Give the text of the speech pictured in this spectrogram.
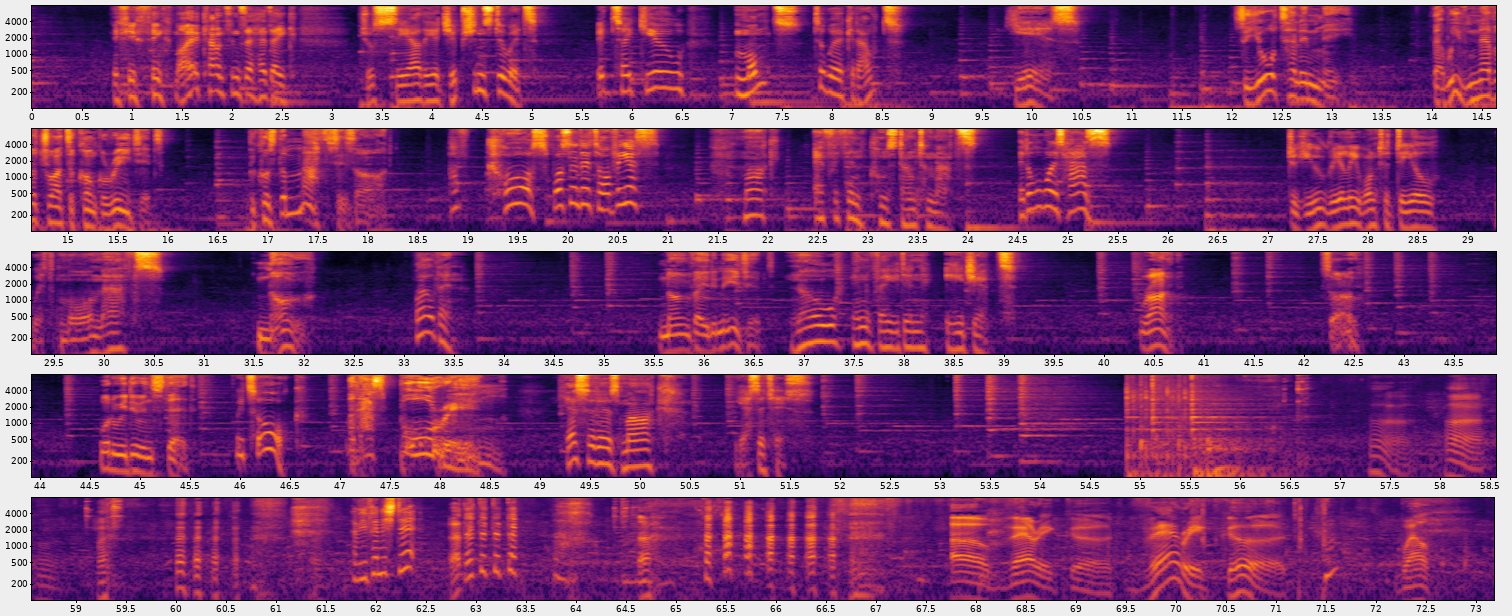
If you think my accounting's a headache, just see how the Egyptians do it. It'd take you months to work it out. Years. So you're telling me that we've never tried to conquer Egypt because the maths is hard? Of course, wasn't it obvious? Mark, everything comes down to maths. It always has. Do you really want to deal with more maths? No. Well then. No invading Egypt? No invading Egypt. Right. So, what do we do instead? We talk. But that's boring. Yes, it is, Mark. Yes, it is. Have you finished it? oh, very good. Very good. Well,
